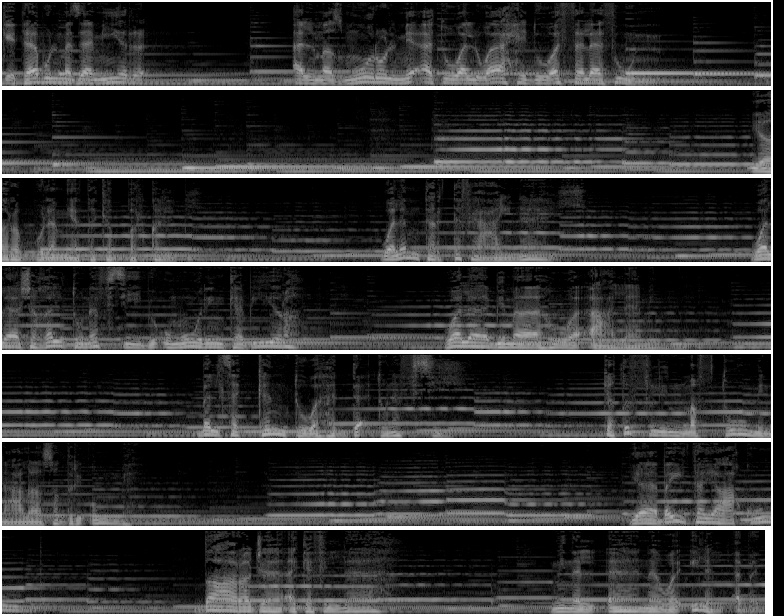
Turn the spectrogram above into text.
كتاب المزامير المزمور المئة والواحد والثلاثون. يا رب لم يتكبر قلبي ولم ترتفع عيناي. ولا شغلت نفسي بأمور كبيرة ولا بما هو أعلى مني. بل سكنت وهدأت نفسي كطفل مفطوم على صدر أمه. يا بيت يعقوب ضع رجاءك في الله. من الآن وإلى الأبد.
